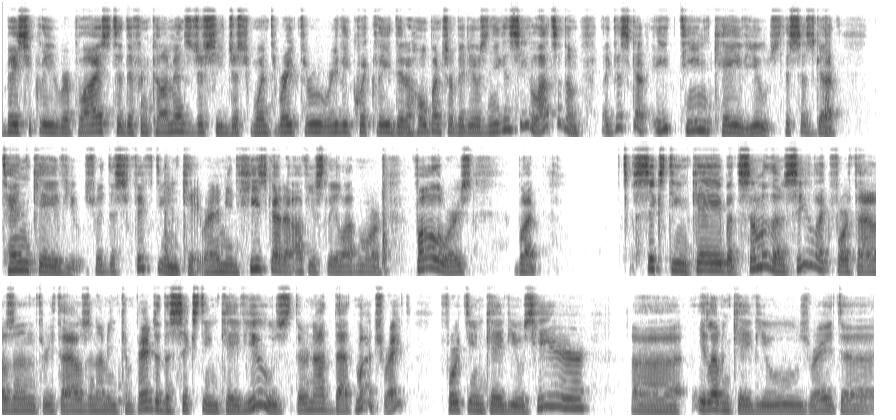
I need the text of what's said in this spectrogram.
basically replies to different comments. Just he just went right through really quickly did a whole bunch of videos and you can see lots of them. Like this got 18k views. This has got 10k views right? This 15k right? I mean he's got obviously a lot more followers but 16k but some of them see like 4,000 3,000 I mean compared to the 16k views they're not that much right? 14k views here uh 11k views right? Uh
